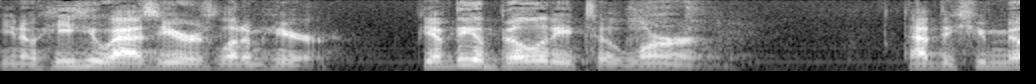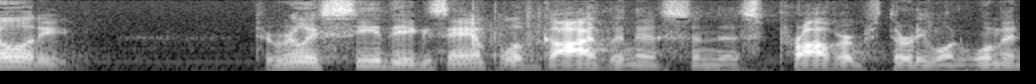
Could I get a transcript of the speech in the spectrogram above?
you know, he who has ears, let him hear. If you have the ability to learn, to have the humility to really see the example of godliness in this Proverbs 31 woman.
